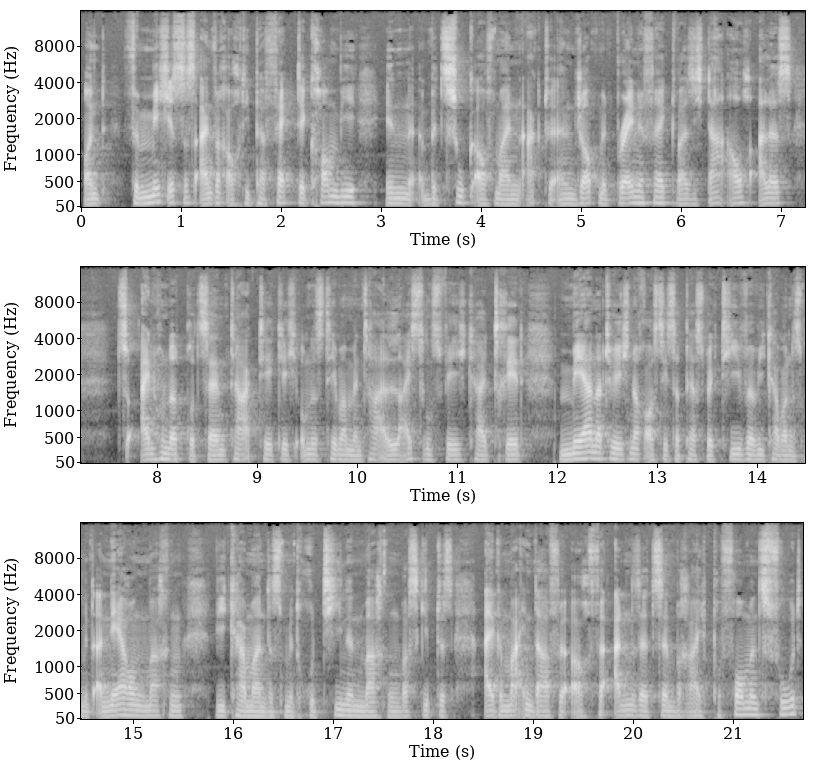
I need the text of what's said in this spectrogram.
Und für mich ist es einfach auch die perfekte Kombi in Bezug auf meinen aktuellen Job mit Brain Effect, weil sich da auch alles zu 100 Prozent tagtäglich um das Thema mentale Leistungsfähigkeit dreht. Mehr natürlich noch aus dieser Perspektive, wie kann man das mit Ernährung machen, wie kann man das mit Routinen machen, was gibt es allgemein dafür auch für Ansätze im Bereich Performance Food?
